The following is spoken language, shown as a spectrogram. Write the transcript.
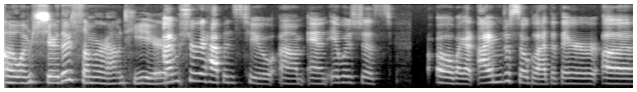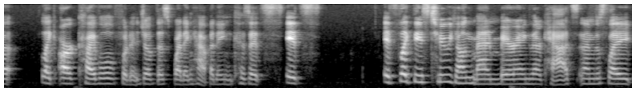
Oh, I'm sure there's some around here. I'm sure it happens too. Um, and it was just, oh my god, I'm just so glad that there uh like archival footage of this wedding happening because it's it's it's like these two young men marrying their cats, and I'm just like,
